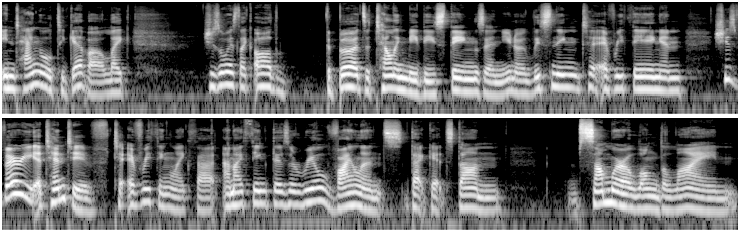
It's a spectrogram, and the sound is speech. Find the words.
entangled together. Like she's always like, "Oh, the the birds are telling me these things and you know listening to everything and she's very attentive to everything like that and i think there's a real violence that gets done somewhere along the line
